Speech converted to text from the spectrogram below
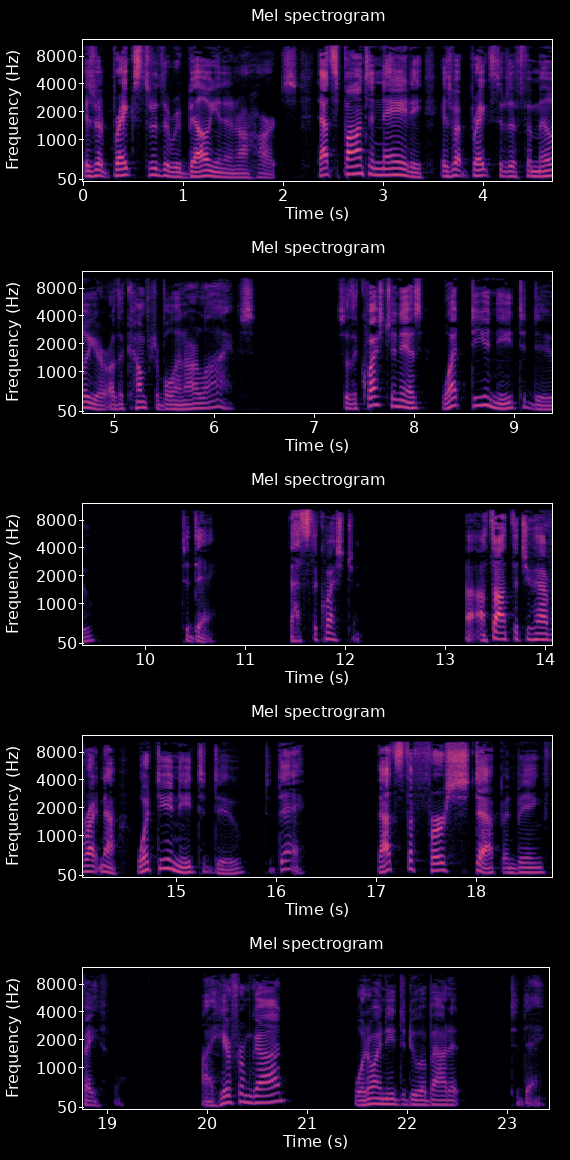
is what breaks through the rebellion in our hearts. That spontaneity is what breaks through the familiar or the comfortable in our lives. So the question is, what do you need to do today? That's the question. A thought that you have right now. What do you need to do today? That's the first step in being faithful. I hear from God. What do I need to do about it today?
